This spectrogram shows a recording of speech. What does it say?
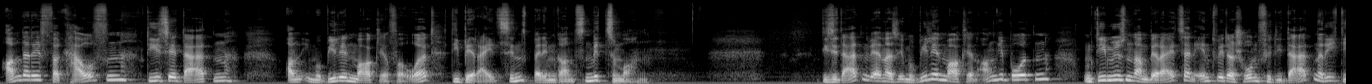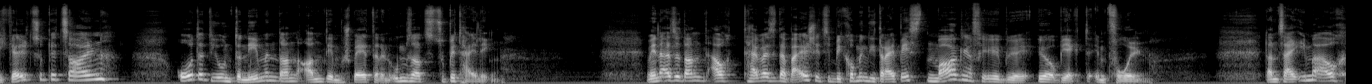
Andere verkaufen diese Daten an Immobilienmakler vor Ort, die bereit sind, bei dem Ganzen mitzumachen. Diese Daten werden also Immobilienmaklern angeboten und die müssen dann bereit sein, entweder schon für die Daten richtig Geld zu bezahlen oder die Unternehmen dann an dem späteren Umsatz zu beteiligen. Wenn also dann auch teilweise dabei steht, Sie bekommen die drei besten Makler für Ihr Objekt empfohlen, dann sei immer auch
